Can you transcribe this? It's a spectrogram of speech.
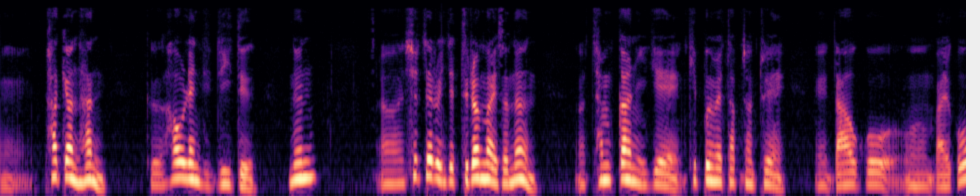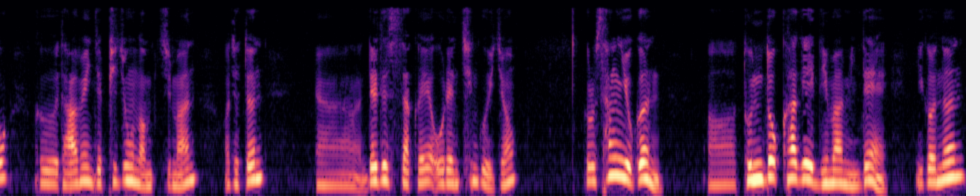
에, 파견한 그 하울랜드 리드는 어, 실제로 이제 드라마에서는 어, 잠깐 이게 기쁨의 탑 전투에 에, 나오고 어, 말고 그 다음에 이제 비중은 없지만 어쨌든 어, 네드 스타크의 오랜 친구이죠. 그리고 상륙은 어, 돈독하게 니맘인데 이거는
